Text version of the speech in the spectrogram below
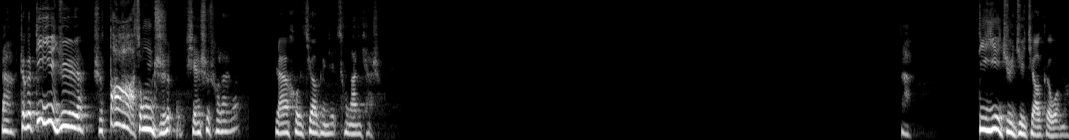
啊，这个第一句是大宗旨显示出来了，然后教给你从哪里下手。啊，第一句就教给我们：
